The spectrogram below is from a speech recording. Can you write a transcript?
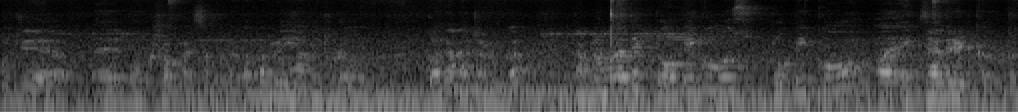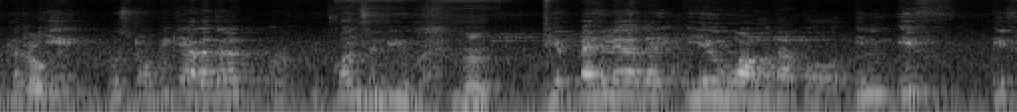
मुझे वर्कशॉप में ऐसा बोला था पर मैं यहाँ पे थोड़ा बताना चाहूँगा। आपने बोला था टॉपिक को उस टॉपिक को एग्जैगरेट करो। मतलब True. कि उस टॉपिक के अलग अलग कौन से व्यू है? हम्म। ये पहले अगर ये हुआ होता तो इन इफ़ इफ़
